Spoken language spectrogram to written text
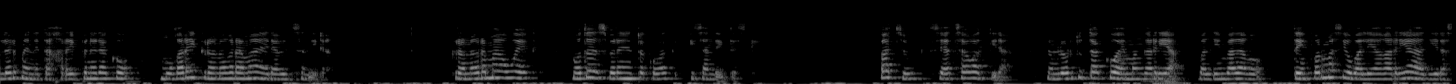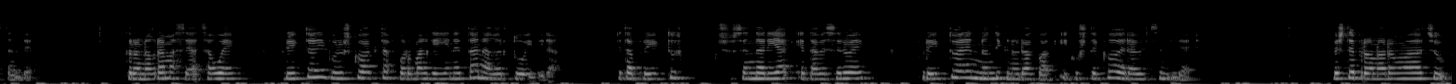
ulermen eta jarraipenerako mugarri kronograma erabiltzen dira. Kronograma hauek mota desberdinetakoak izan daitezke. Batzuk zehatzagoak dira, non lortutako emangarria baldin badago eta informazio baliagarria adierazten den. Kronograma zehatz hauek proiektuari buruzko akta formal gehienetan agertu ohi dira. Eta proiektu zuzendariak eta bezeroek proiektuaren nondik norakoak ikusteko erabiltzen dira ere. Beste kronograma batzuk,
